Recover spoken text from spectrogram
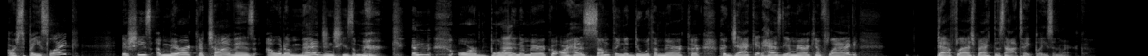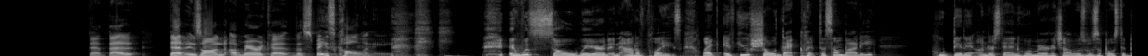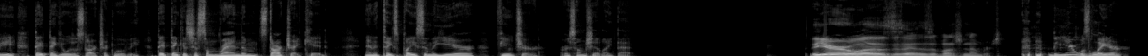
or space like if she's America Chavez, I would imagine she's American or born that, in America or has something to do with America. Her jacket has the American flag. That flashback does not take place in America. That that that is on America, the space colony. it was so weird and out of place. Like if you showed that clip to somebody, who didn't understand who America Chavez was supposed to be, they think it was a Star Trek movie. They think it's just some random Star Trek kid and it takes place in the year future or some shit like that. The year was, was a bunch of numbers. the year was later.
